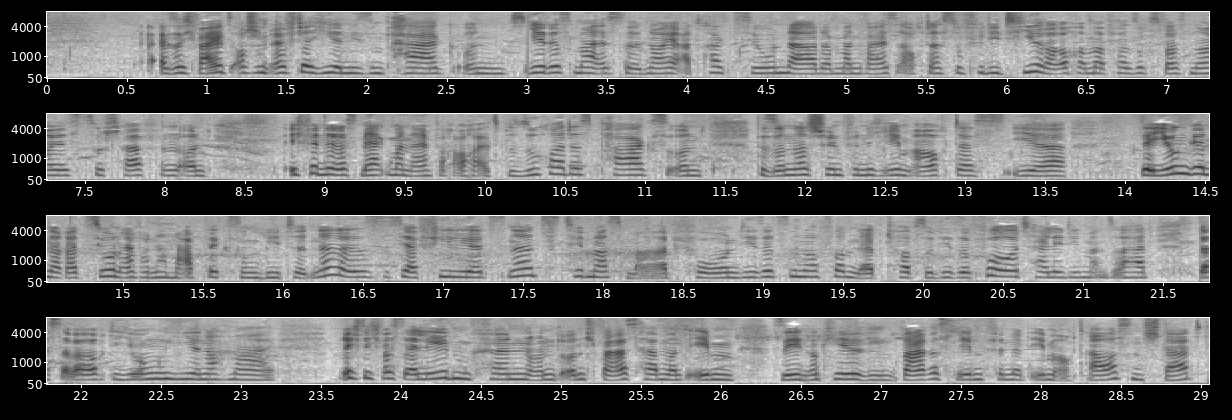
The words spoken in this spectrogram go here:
also ich war jetzt auch schon öfter hier in diesem Park und jedes Mal ist eine neue Attraktion da oder man weiß auch, dass du für die Tiere auch immer versuchst, was Neues zu schaffen und ich finde, das merkt man einfach auch als Besucher des Parks und besonders schön finde ich eben auch, dass ihr der jungen Generation einfach nochmal Abwechslung bietet. Ne? Das ist ja viel jetzt, ne? das Thema Smartphone, die sitzen nur noch vorm Laptop, so diese Vorurteile, die man so hat, dass aber auch die Jungen hier nochmal richtig was erleben können und, und Spaß haben und eben sehen, okay, ein wahres Leben findet eben auch draußen statt.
